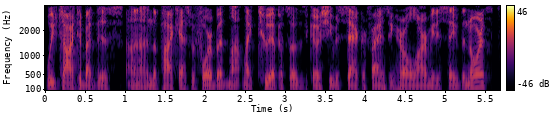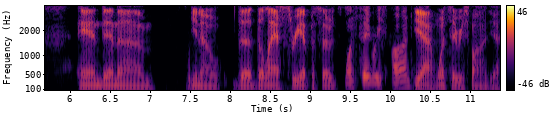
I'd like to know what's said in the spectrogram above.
we've talked about this on the podcast before, but not like two episodes ago, she was sacrificing her whole army to save the North. And then, um, you know the the last three episodes once they respond yeah once they respond yeah.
